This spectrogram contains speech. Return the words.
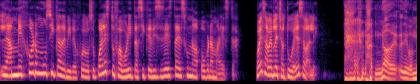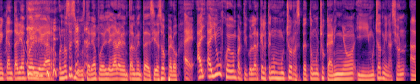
la mejor música de videojuegos o cuál es tu favorita? Así que dices, esta es una obra maestra. Puedes haberla hecho tú, ¿eh? Se vale. no, digo, me encantaría poder llegar, o no sé si me gustaría poder llegar eventualmente a decir eso, pero hay, hay un juego en particular que le tengo mucho respeto, mucho cariño y mucha admiración a,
